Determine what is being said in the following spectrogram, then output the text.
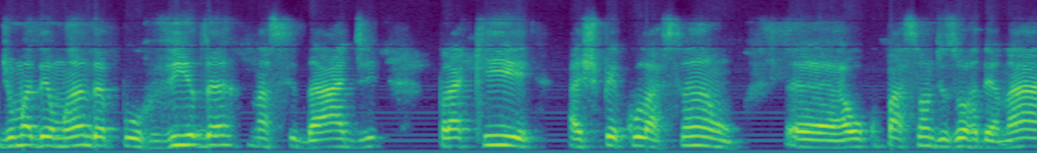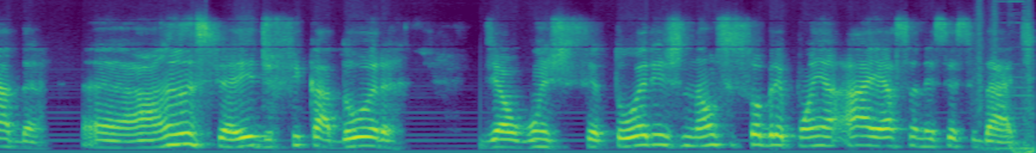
de uma demanda por vida na cidade, para que a especulação, é, a ocupação desordenada, é, a ânsia edificadora de alguns setores não se sobreponha a essa necessidade.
